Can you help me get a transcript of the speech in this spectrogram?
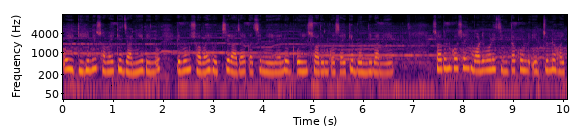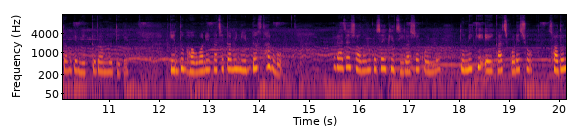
ওই গৃহিণী সবাইকে জানিয়ে দিল এবং সবাই হচ্ছে রাজার কাছে নিয়ে গেল ওই সদন কসাইকে বন্দি বানিয়ে। সদন কসাই মনে মনে চিন্তা করল, এর জন্য হয়তো আমাকে মৃত্যুদণ্ড দিবে। কিন্তু ভগবানের কাছে তো আমি নির্দোষ থাকব। রাজা সদন কোসাইকে জিজ্ঞাসা করল, তুমি কি এই কাজ করেছ? সদন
